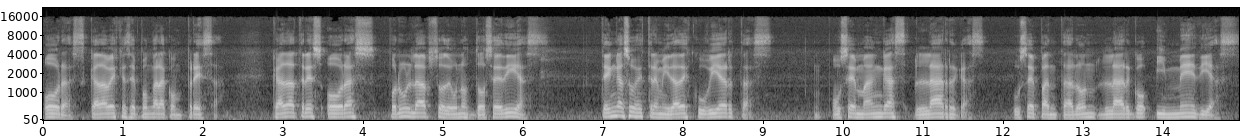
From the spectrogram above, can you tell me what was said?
horas, cada vez que se ponga la compresa cada tres horas por un lapso de unos 12 días. Tenga sus extremidades cubiertas. Use mangas largas. Use pantalón largo y medias.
